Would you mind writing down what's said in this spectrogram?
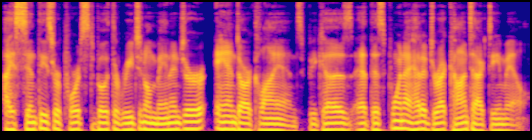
I sent these reports to both the regional manager and our client because at this point I had a direct contact email.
